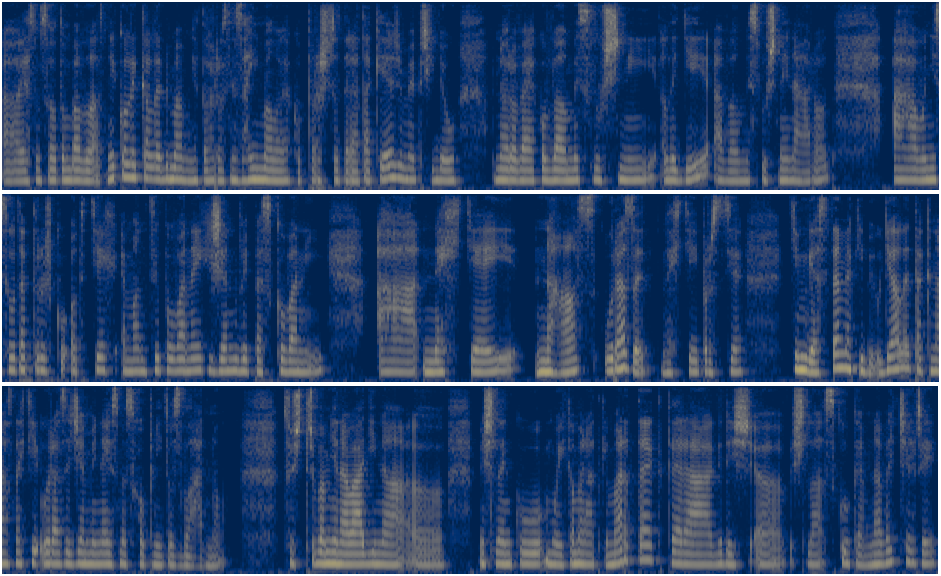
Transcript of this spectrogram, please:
Já jsem se o tom bavila s několika lidma, mě to hrozně zajímalo, jako proč to teda tak je, že mi přijdou norové jako velmi slušný lidi a velmi slušný národ a oni jsou tak trošku od těch emancipovaných žen vypeskovaný a nechtějí nás urazit. Nechtějí prostě tím gestem, jaký by udělali, tak nás nechtějí urazit, že my nejsme schopní to zvládnout. Což třeba mě navádí na uh, myšlenku mojí kamarádky Marte, která když uh, šla s klukem na večeři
